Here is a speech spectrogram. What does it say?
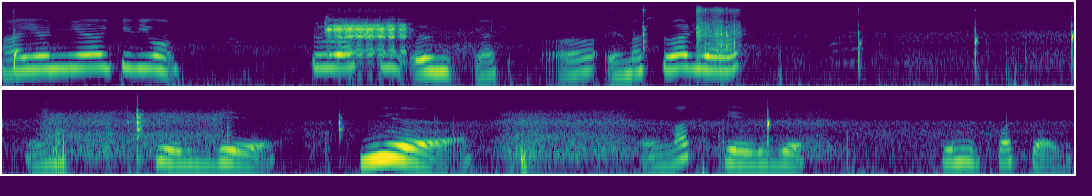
Hayır niye gidiyorsun? Dur bak, öl ya, aa, elmas var ya. Geldi. Yeah. Elmas geldi. Zümrüt hoş geldin.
